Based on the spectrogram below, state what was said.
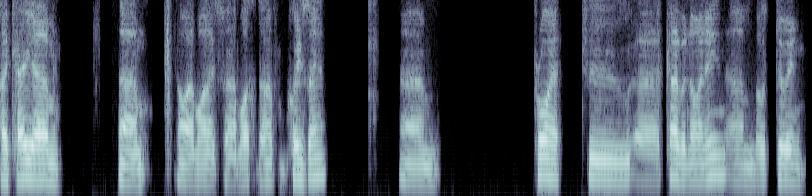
okay. Um, um, hi, my name's uh, Michael Dunn from Queensland. Um, prior to uh, COVID 19, um, I was doing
